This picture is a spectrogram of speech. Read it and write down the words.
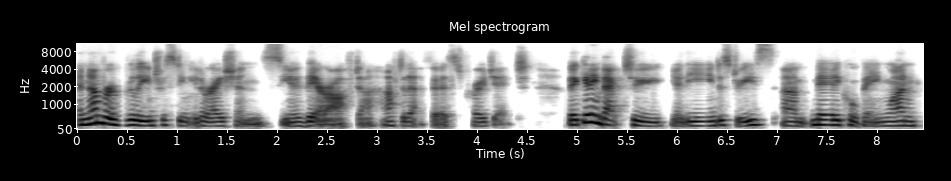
a number of really interesting iterations you know thereafter after that first project but getting back to you know, the industries, um, medical being one,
